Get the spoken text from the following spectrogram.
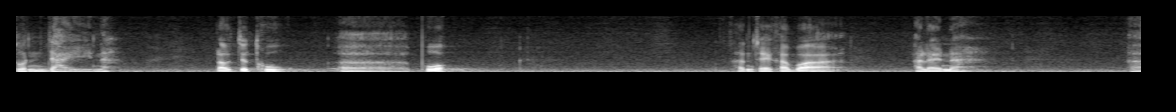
ส่วนใหญ่นะเราจะถูกพวก ท่านใช้คำว่าอะไรนะเอ่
